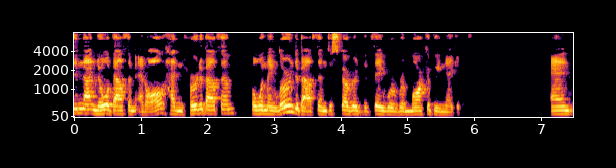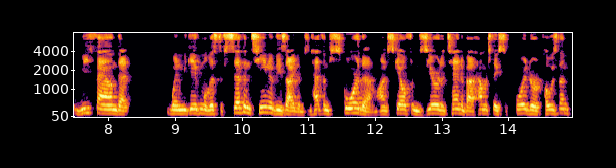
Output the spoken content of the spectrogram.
did not know about them at all, hadn't heard about them, but when they learned about them, discovered that they were remarkably negative. And we found that when we gave them a list of 17 of these items and had them score them on a scale from zero to 10 about how much they supported or opposed them,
